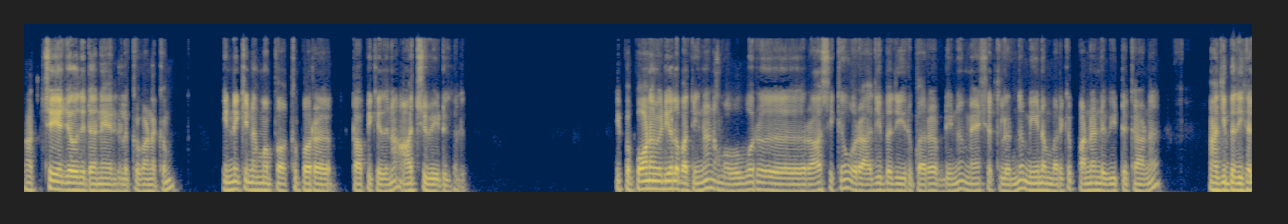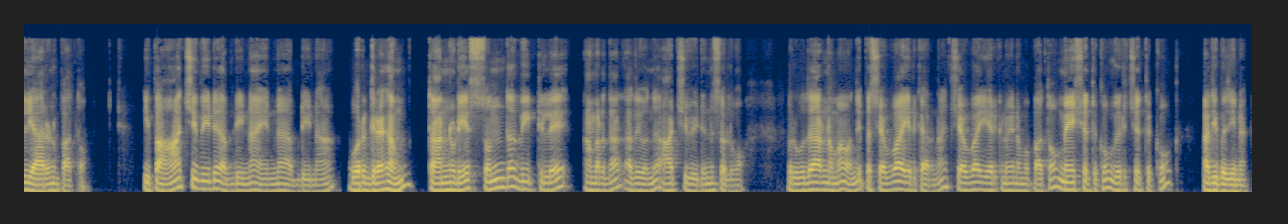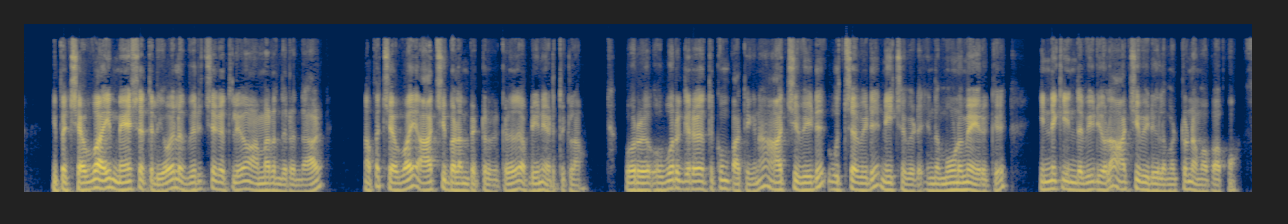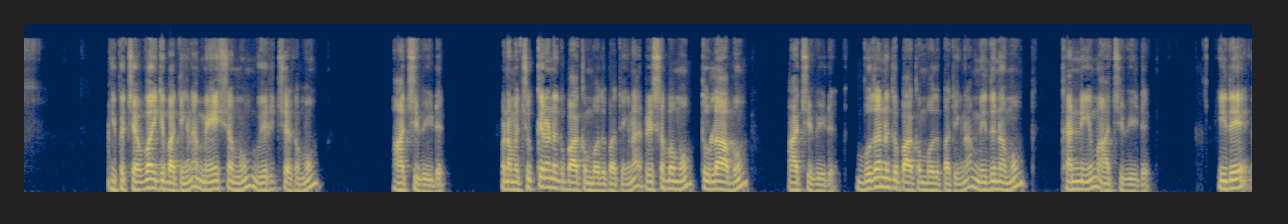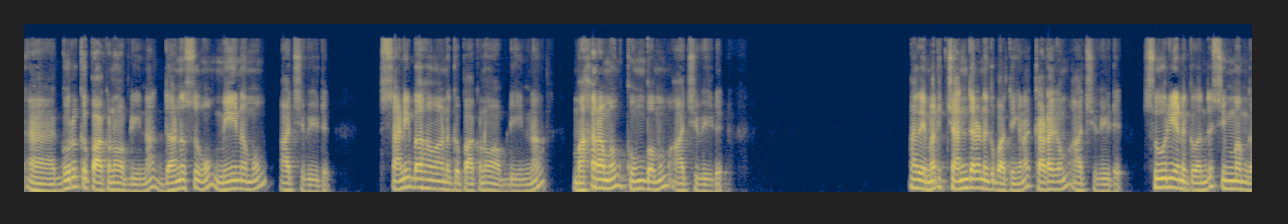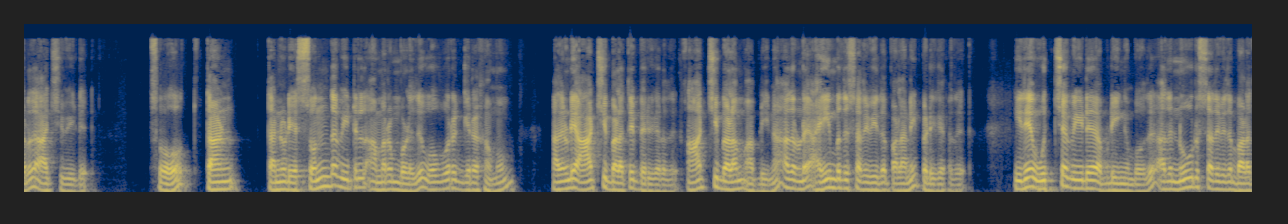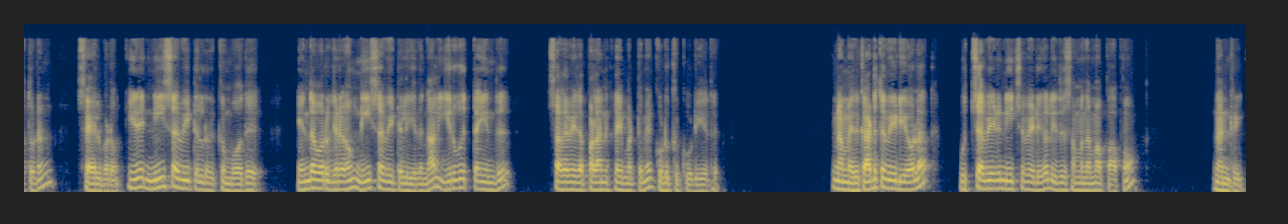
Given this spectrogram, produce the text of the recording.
அச்சய ஜோதிட நேயர்களுக்கு வணக்கம். இன்னைக்கு நம்ம பார்க்க போற டாபிக் எதுனா ஆட்சி வீடுகள். இப்போ போன வீடியோவில் பார்த்தீங்கன்னா நம்ம ஒவ்வொரு ராசிக்கும் ஒரு அதிபதி இருப்பார் அப்படின்னு மேஷத்துலேருந்து மீனம் வரைக்கும் பன்னெண்டு வீட்டுக்கான அதிபதிகள் யாருன்னு பார்த்தோம். இப்போ ஆட்சி வீடு அப்படின்னா என்ன அப்படின்னா ஒரு கிரகம் தன்னுடைய சொந்த வீட்டிலே அமர்ந்தால் அது வந்து ஆட்சி வீடுன்னு சொல்லுவோம். ஒரு உதாரணமாக வந்து இப்போ செவ்வாய் இருக்காருன்னா செவ்வாய் ஏற்கனவே நம்ம பார்த்தோம் மேஷத்துக்கும் விருட்சத்துக்கும் அதிபதினு. இப்போ செவ்வாய் மேஷத்திலேயோ இல்லை விருச்சகத்திலேயோ அமர்ந்திருந்தால் அப்போ செவ்வாய் ஆட்சி பலம் பெற்று இருக்கிறது அப்படின்னு எடுத்துக்கலாம். ஒரு ஒவ்வொரு கிரகத்துக்கும் பார்த்தீங்கன்னா ஆட்சி வீடு உச்ச வீடு நீச்ச வீடு இந்த மூணுமே இருக்குது இன்னைக்கு இந்த வீடியோவில் ஆட்சி வீடுகளை மட்டும் நம்ம பார்ப்போம் இப்போ செவ்வாய்க்கு பார்த்தீங்கன்னா மேஷமும் விருச்சகமும் ஆட்சி வீடு. இப்போ நம்ம சுக்கிரனுக்கு பார்க்கும்போது பார்த்தீங்கன்னா ரிஷபமும் துலாபும் ஆட்சி வீடு. புதனுக்கு பார்க்கும்போது பார்த்தீங்கன்னா மிதுனமும் கன்னியும் ஆட்சி வீடு. இதே குருக்கு பார்க்கணும் அப்படின்னா தனுசுவும் மீனமும் ஆட்சி வீடு. சனி பகவானுக்கு பார்க்கணும் அப்படின்னா மகரமும் கும்பமும் ஆட்சி வீடு. அதே மாதிரி சந்திரனுக்கு பார்த்தீங்கன்னா கடகம் ஆட்சி வீடு. சூரியனுக்கு வந்து சிம்மங்கிறது ஆட்சி வீடு. ஸோ தன் தன்னுடைய சொந்த வீட்டில் அமரும் பொழுது ஒவ்வொரு கிரகமும் அதனுடைய ஆட்சி பலத்தை பெறுகிறது. ஆட்சி பலம் அப்படின்னா அதனுடைய ஐம்பது சதவீத பலனை பெறுகிறது. இதே உச்ச வீடு அப்படிங்கும்போது அது நூறு சதவீத பலத்துடன் செயல்படும். இதே நீச வீட்டில் இருக்கும்போது எந்த ஒரு கிரகம் நீச வீட்டில் இருந்தால் இருபத்தைந்து சதவீத பலன்களை மட்டுமே கொடுக்கக்கூடியது. நம்ம இதுக்கு அடுத்த வீடியோவில் உச்ச வீடு நீச்ச வீடுகள் இது சம்மந்தமாக பார்ப்போம். நன்றி.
